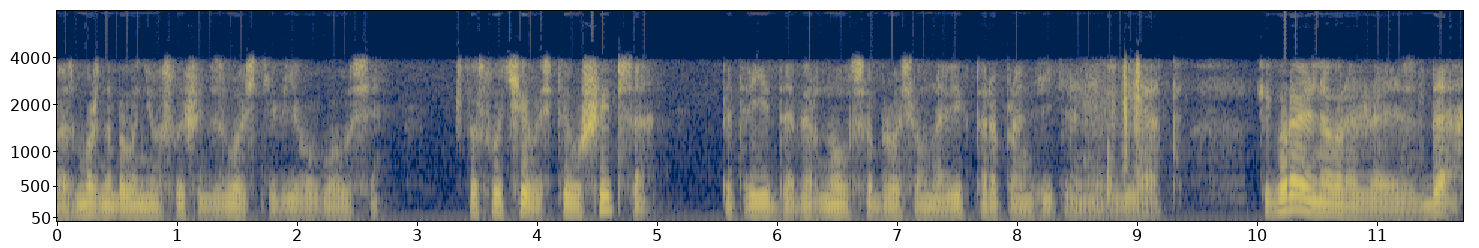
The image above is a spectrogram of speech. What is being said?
Невозможно было не услышать злости в его голосе. «Что случилось? Ты ушибся?» Петрид обернулся, бросил на Виктора пронзительный взгляд. «Фигурально выражаясь, да.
